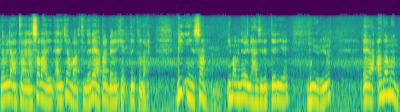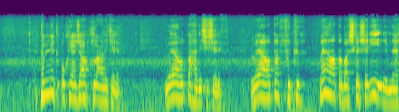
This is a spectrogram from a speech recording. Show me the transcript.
Mevla Teala sabahleyin erken vaktinde ne yapar? Bereketli kılar. Bir insan İmam Nevevi Hazretleri buyuruyor. E, adamın günlük okuyacağı Kur'an-ı Kerim veyahut da hadis-i şerif veyahut da fıkıh veyahut da başka şer'i ilimler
